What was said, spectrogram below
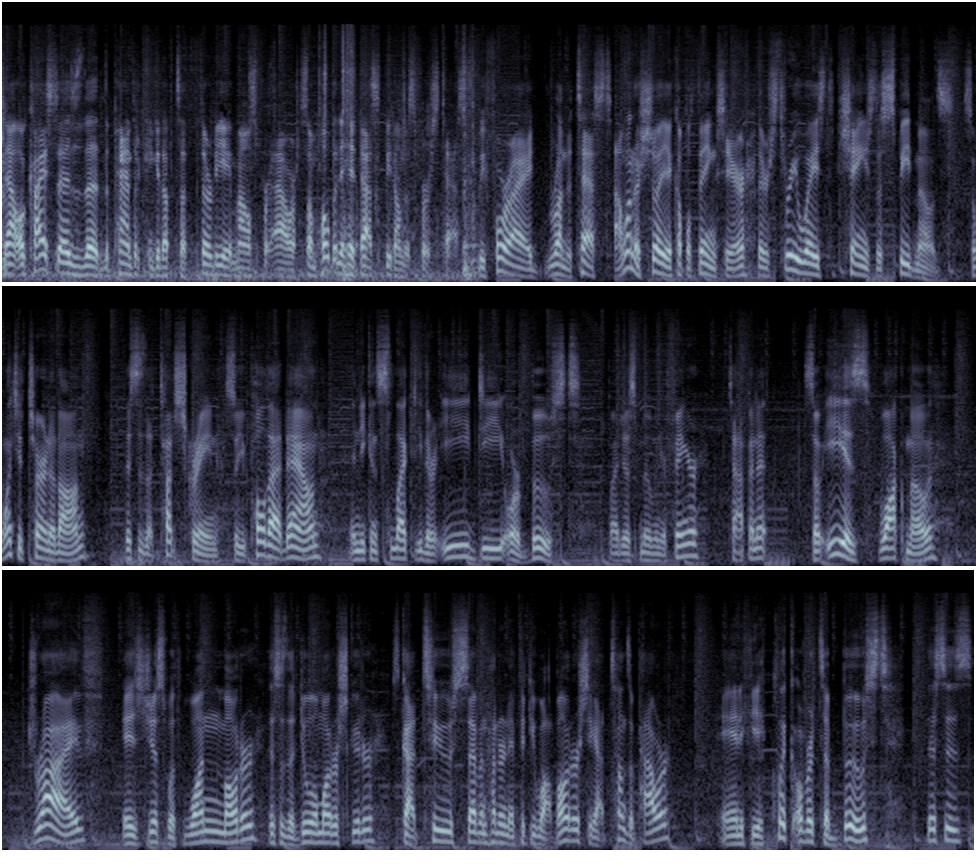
Now, Okai says that the Panther can get up to 38 miles per hour, so I'm hoping to hit that speed on this first test. Before I run the test, I wanna show you a couple things here. There's three ways to change the speed modes. So once you turn it on, this is a touch screen. So you pull that down and you can select either E, D, or boost by just moving your finger, tapping it. So E is walk mode. Drive is just with one motor. This is a dual motor scooter. It's got two 750 watt motors, so you got tons of power. And if you click over to boost, this is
